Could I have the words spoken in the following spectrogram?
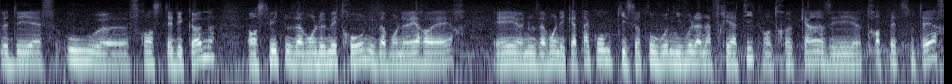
EDF ou euh, France Télécom. Ensuite, nous avons le métro, nous avons le RER. Et euh, nous avons les catacombes qui se trouvent au niveau de la nappe phréatique, entre 15 et 30 mètres sous terre.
